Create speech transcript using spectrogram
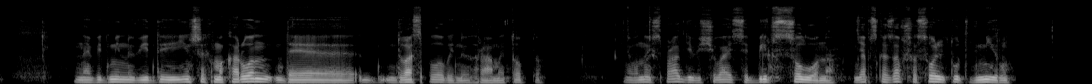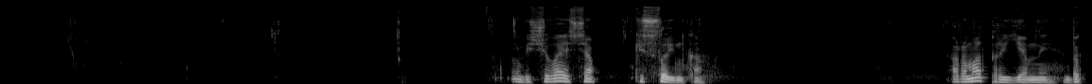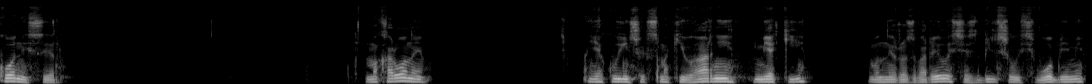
на відміну від інших макарон, де 2,5 грами. Тобто воно справді відчувається більш солоно. Я б сказав, що солі тут в міру. Відчувається кислинка. Аромат приємний, бекон і сир. Макарони, як у інших смаків, гарні, м'які. Вони розварилися, збільшились в об'ємі.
